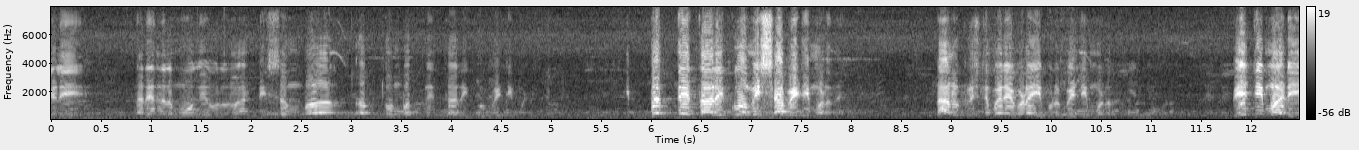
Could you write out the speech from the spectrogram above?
ಹೇಳಿ ನರೇಂದ್ರ ಮೋದಿ ಅವರನ್ನ ಡಿಸೆಂಬರ್ ಹತ್ತೊಂಬತ್ತನೇ ತಾರೀಕು ಭೇಟಿ ಮಾಡಿದ್ದೆ ಇಪ್ಪತ್ತನೇ ತಾರೀಕು ಅಮಿತ್ ಶಾ ಭೇಟಿ ಮಾಡಿದೆ. ನಾನು ಕೃಷ್ಣ ಬೈರೇಗೌಡ ಇಬ್ರು ಭೇಟಿ ಮಾಡಿದ್ರು ಭೇಟಿ ಮಾಡಿ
